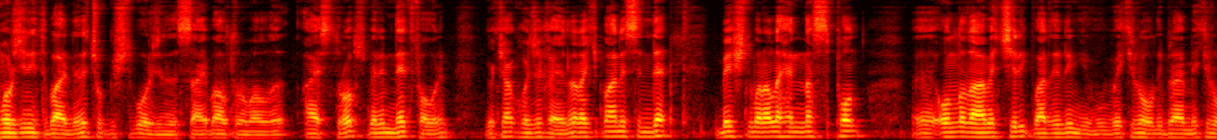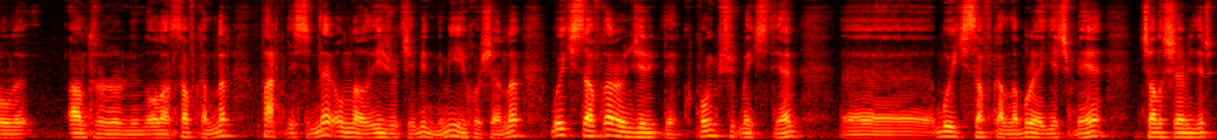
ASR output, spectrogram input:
orijin itibariyle de çok güçlü bir orijine sahip 6 numaralı Ice Drops. Benim net favorim Gökhan Kocakaya'yla rakiphanesinde 5 numaralı Henna Spon ee, onunla da Ahmet Çelik var. Dediğim gibi bu Bekiroğlu, İbrahim Bekiroğlu antrenörlüğünde olan safkanlar farklı isimler. Onlar da iyi jokey bindi mi iyi koşarlar. Bu iki safkan öncelikle kupon küçültmek isteyen e, bu iki safkanla buraya geçmeye çalışabilir.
